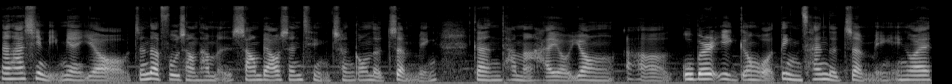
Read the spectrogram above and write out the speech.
那他信里面也有真的附上他们商标申请成功的证明，跟他们还有用呃 Uber EAT 跟我订餐的证明，因为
